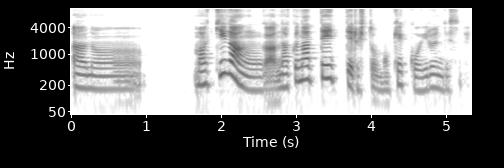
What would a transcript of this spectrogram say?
あのー末期がんがなくなっていってる人も結構いるんですね。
